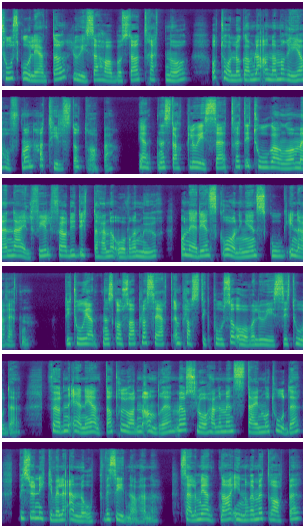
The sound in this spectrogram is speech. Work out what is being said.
To skolejenter, Louisa Haberstad, 13 år, og tolv år gamle Anna Maria Hoffmann har tilstått drapet. Jentene stakk Louise 32 ganger med en neglefil før de dytta henne over en mur og ned i en skråning i en skog i nærheten. De to jentene skal også ha plassert en plastikkpose over Louise sitt hode, før den ene jenta trua den andre med å slå henne med en stein mot hodet hvis hun ikke ville ende opp ved siden av henne. Selv om jentene har innrømmet drapet,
